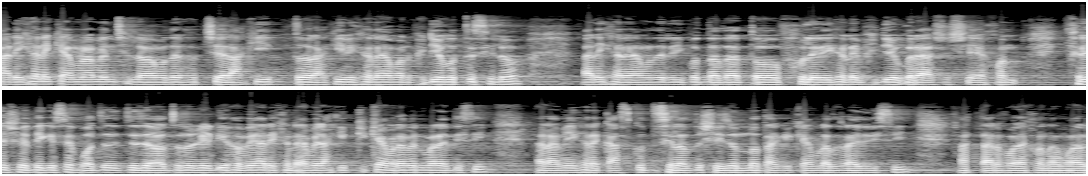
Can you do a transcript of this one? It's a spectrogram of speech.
আর এখানে ক্যামেরাম্যান ছিল আমাদের হচ্ছে রাকিব, তো রাকিব এখানে আমার ভিডিও করতেছিল। আর এখানে আমাদের রিপোর্ট দাদা, তো ফুলের এখানে ভিডিও করে আসে, সে এখন ফ্রেশ হয়ে গেছে বজ্জা দিতে যাওয়ার জন্য রেডি হবে। আর এখানে আমি রাকিবকে ক্যামেরাম্যান বানিয়ে দিছি, আর আমি এখানে কাজ করতেছিলাম, তো সেই জন্য তাকে ক্যামেরা ধরাই দিছি। আর তারপর এখন আমার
